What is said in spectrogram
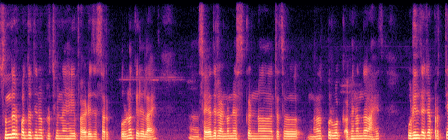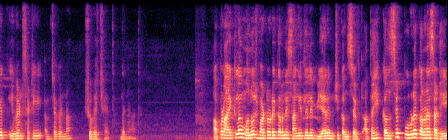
सुंदर पद्धतीनं पृथ्वीनं हे फायव्ह डेज एस आर पूर्ण केलेलं आहे. सह्याद्री रांडोनेसकडनं त्याचं मनपूर्वक अभिनंदन आहेच. पुढील त्याच्या प्रत्येक इव्हेंटसाठी आमच्याकडनं शुभेच्छा आहेत. धन्यवाद. आपण ऐकलं मनोज भाटवडेकरांनी सांगितलेली बी आर एमची कन्सेप्ट आता ही कन्सेप्ट पूर्ण करण्यासाठी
